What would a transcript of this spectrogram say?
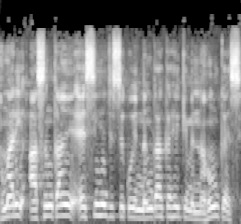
हमारी आशंकाएँ ऐसी हैं जिससे कोई नंगा कहे कि मैं नहाऊं कैसे?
